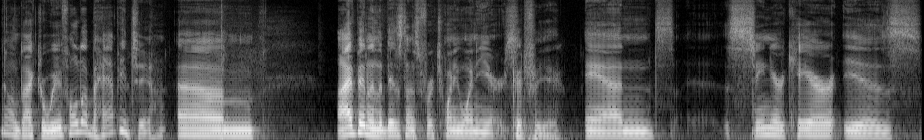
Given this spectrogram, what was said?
Well, Dr. Wefald, I'm happy to. Um, I've been in the business for 21 years. Good for you. And senior care is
